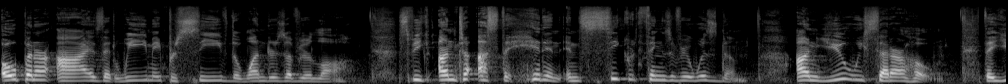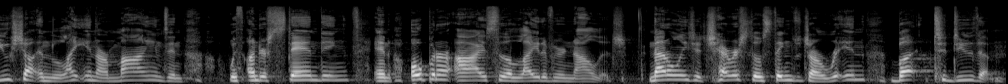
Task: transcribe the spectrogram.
open our eyes that we may perceive the wonders of your law. Speak unto us the hidden and secret things of your wisdom. On you we set our hope, that you shall enlighten our minds and with understanding and open our eyes to the light of your knowledge. Not only to cherish those things which are written, but to do them.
